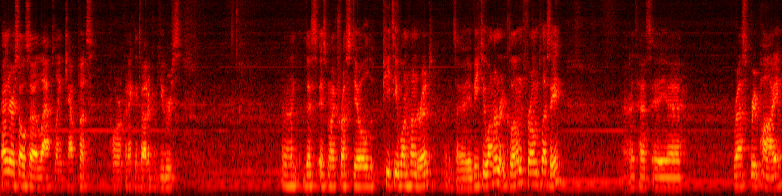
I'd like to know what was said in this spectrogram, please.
And there's also a lap link output for connecting to other computers. And this is my trusty old PT100. It's a VT100 clone from Plessey. And it has a uh, Raspberry Pi,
